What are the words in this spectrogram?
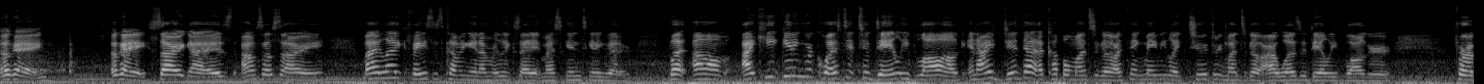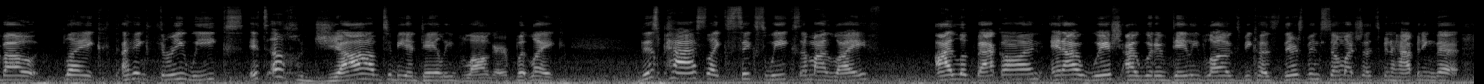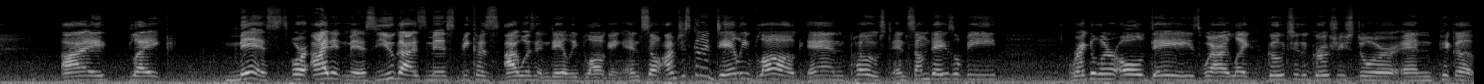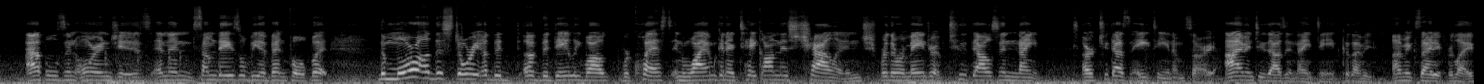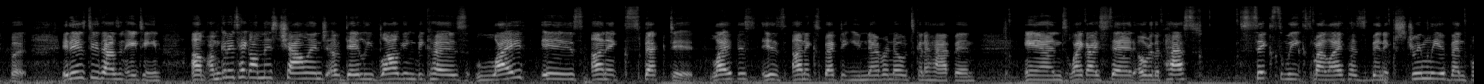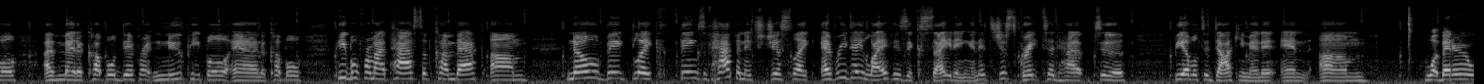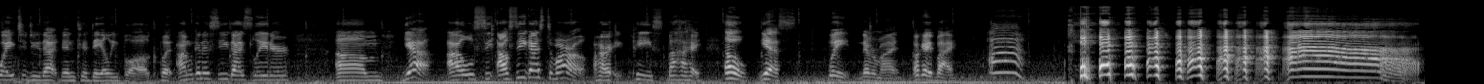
Okay. Okay, sorry guys. I'm so sorry. My like face is coming in. I'm really excited. My skin's getting better. But um I keep getting requested to daily vlog and I did that a couple months ago. I think maybe like 2 or 3 months ago I was a daily vlogger for about like I think 3 weeks. It's a job to be a daily vlogger, but like this past like 6 weeks of my life I look back on and I wish I would have daily vlogs because there's been so much that's been happening that I like missed or I didn't miss, you guys missed because I wasn't daily vlogging. And so I'm just going to daily vlog and post and some days will be regular old days where I like go to the grocery store and pick up apples and oranges and then some days will be eventful, but the moral of the story of the of the daily vlog request and why I'm going to take on this challenge for the remainder of 2019 or 2018 i'm sorry. I'm in 2019 because i'm i'm excited for life but it is 2018 um, i'm gonna take on this challenge of daily vlogging because life is unexpected. Life is is unexpected. You never know what's gonna happen. And like i said over the past six weeks my life has been extremely eventful. I've met a couple different new people and a couple people from my past have come back. Um, no big like things have happened. It's just like everyday life is exciting and it's just great to have to be able to document it and um what better way to do that than to daily vlog. But I'm gonna see you guys later. Um yeah, I will see I'll see you guys tomorrow. Alright, peace, bye. Oh, yes. Wait, never mind. Okay, bye. Ah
